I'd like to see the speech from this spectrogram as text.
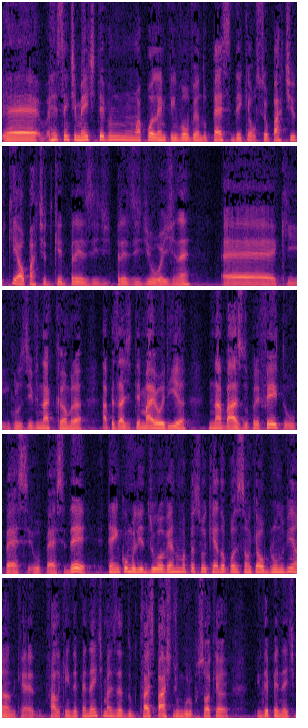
é, recentemente teve uma polêmica envolvendo o PSD, que é o seu partido, que é o partido que ele preside, preside hoje, né? É, que inclusive na Câmara, apesar de ter maioria na base do prefeito, o, PS, o PSD, tem como líder de governo uma pessoa que é da oposição, que é o Bruno Viano, que é, fala que é independente, mas é do, faz parte de um grupo só que é independente,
